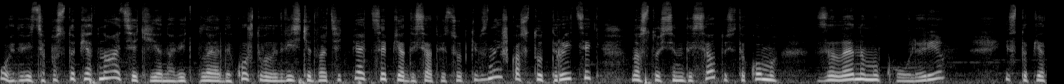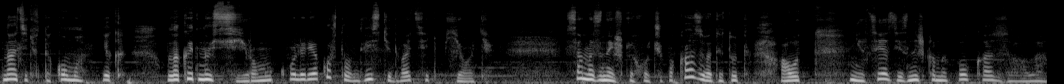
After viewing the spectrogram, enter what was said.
Ой, дивіться, по 115 є навіть пледи, коштували 225, це 50% знижка, 130 на 170, ось в такому зеленому кольорі. І 115 в такому, як блакитно-сірому кольорі, а коштував 225. Саме знижки хочу показувати тут. А от ні, це я зі знижками показала.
